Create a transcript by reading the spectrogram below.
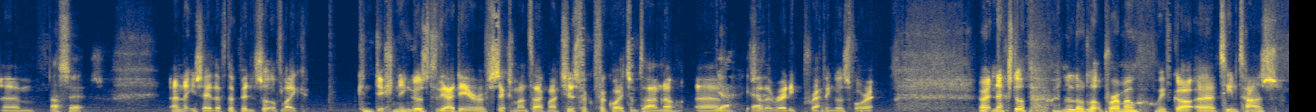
there. Um, that's it. And like you say, they've, they've been sort of like conditioning us to the idea of six man tag matches for, for quite some time now. Um, yeah, yeah, So they're really prepping us for it. All right, next up, a little, little promo. We've got uh, Team Taz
